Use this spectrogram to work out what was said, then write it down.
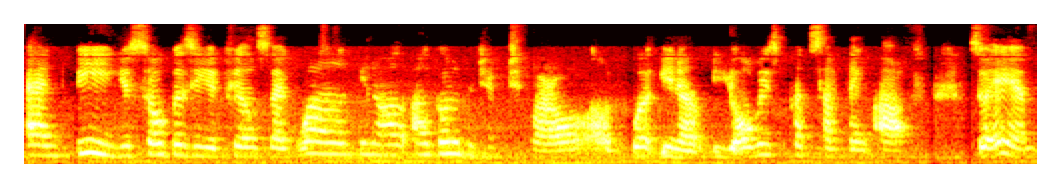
and B, you're so busy, it feels like, well, you know, I'll, I'll go to the gym tomorrow. I'll you know, you always put something off. So, A, I'm,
